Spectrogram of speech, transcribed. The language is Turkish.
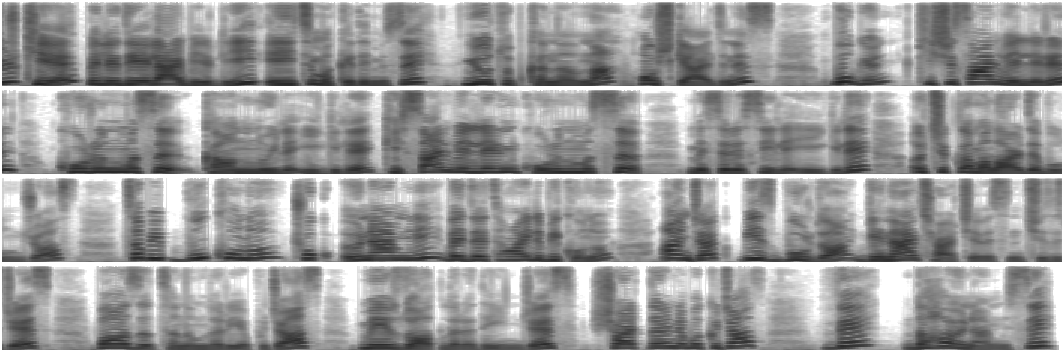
Türkiye Belediyeler Birliği Eğitim Akademisi YouTube kanalına hoş geldiniz. Bugün kişisel verilerin korunması kanunuyla ilgili, kişisel verilerin korunması meselesiyle ilgili açıklamalarda bulunacağız. Tabii bu konu çok önemli ve detaylı bir konu. Ancak biz burada genel çerçevesini çizeceğiz. Bazı tanımları yapacağız, mevzuatlara değineceğiz, şartlarına bakacağız ve daha önemlisi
